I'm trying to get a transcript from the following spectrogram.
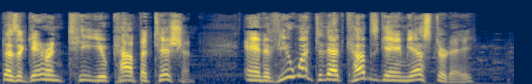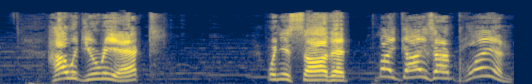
Does it guarantee you competition? And if you went to that Cubs game yesterday, how would you react when you saw that my guys aren't playing?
